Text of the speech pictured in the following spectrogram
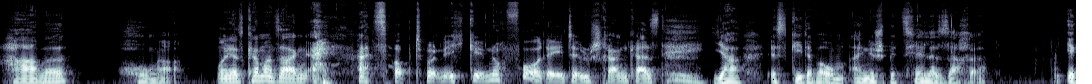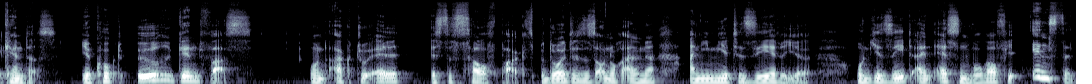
habe Hunger. Und jetzt kann man sagen, als ob du nicht genug Vorräte im Schrank hast. Ja, es geht aber um eine spezielle Sache. Ihr kennt das. Ihr guckt irgendwas. Und aktuell ist es South Park. Das bedeutet, es ist auch noch eine animierte Serie. Und ihr seht ein Essen, worauf ihr instant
